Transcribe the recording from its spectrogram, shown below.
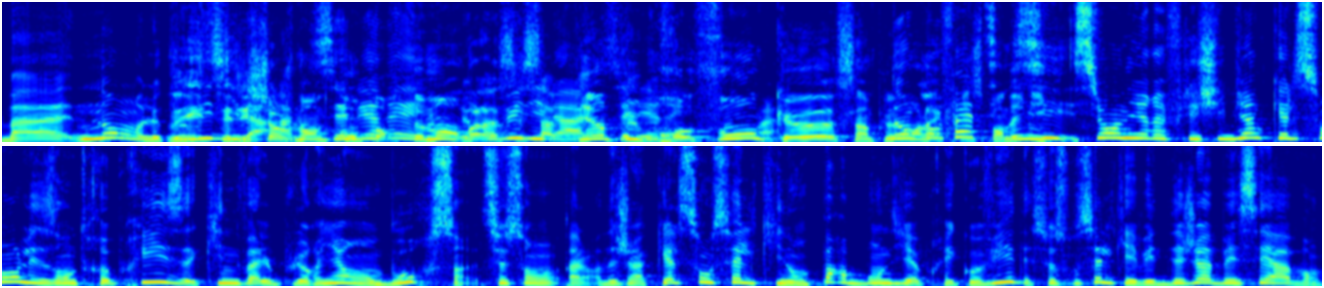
bah non, le Covid, c'est des changements de comportement. voilà, c'est ça, bien plus profond que simplement la crise pandémique. Si, si, on y réfléchit bien, quelles sont les entreprises qui ne valent plus rien en bourse? Ce sont alors déjà quelles sont celles qui n'ont pas rebondi après Covid? Ce sont celles qui avaient déjà baissé avant.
